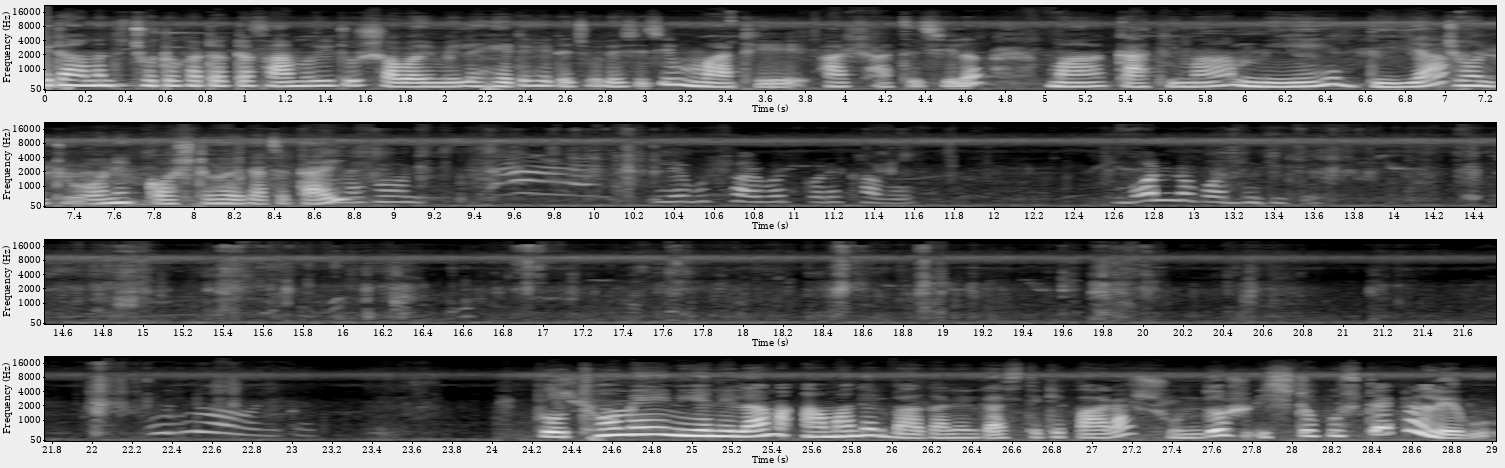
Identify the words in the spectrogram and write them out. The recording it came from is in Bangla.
এটা আমাদের ছোটোখাটো একটা ফ্যামিলি ট্যুর সবাই মিলে হেঁটে হেঁটে চলে এসেছি। মাঠে আর সাথে ছিল মা কাকিমা মেয়ে দিয়া ঝন্টু। অনেক কষ্ট হয়ে গেছে তাই? এখন লেবুর শরবত করে খাব। বন্য পদ্ধতিতে। প্রথমেই নিয়ে নিলাম আমাদের বাগানের গাছ থেকে পাড়া সুন্দর হৃষ্টপুষ্ট একটা লেবু।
